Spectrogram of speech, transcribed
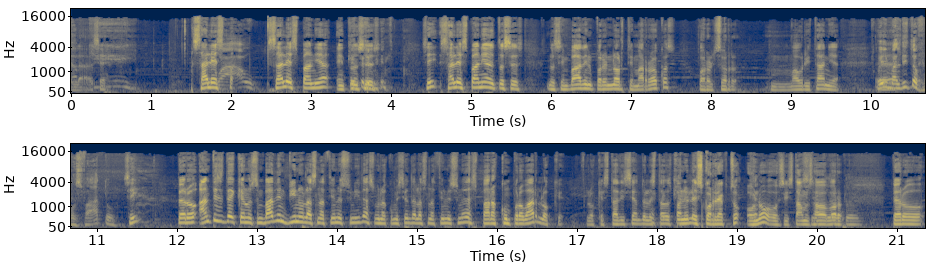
la... la- o sea, sale, Espa- sale España, entonces... Sí, sale España, entonces nos invaden por el norte Marruecos, por el sur Mauritania. Oye, Eh, maldito fosfato. Sí, pero antes de que nos invaden vino las Naciones Unidas, una comisión de las Naciones Unidas para comprobar lo que lo que está diciendo el Estado español es correcto o no, o si estamos Sí, a favor. claro, claro. Pero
